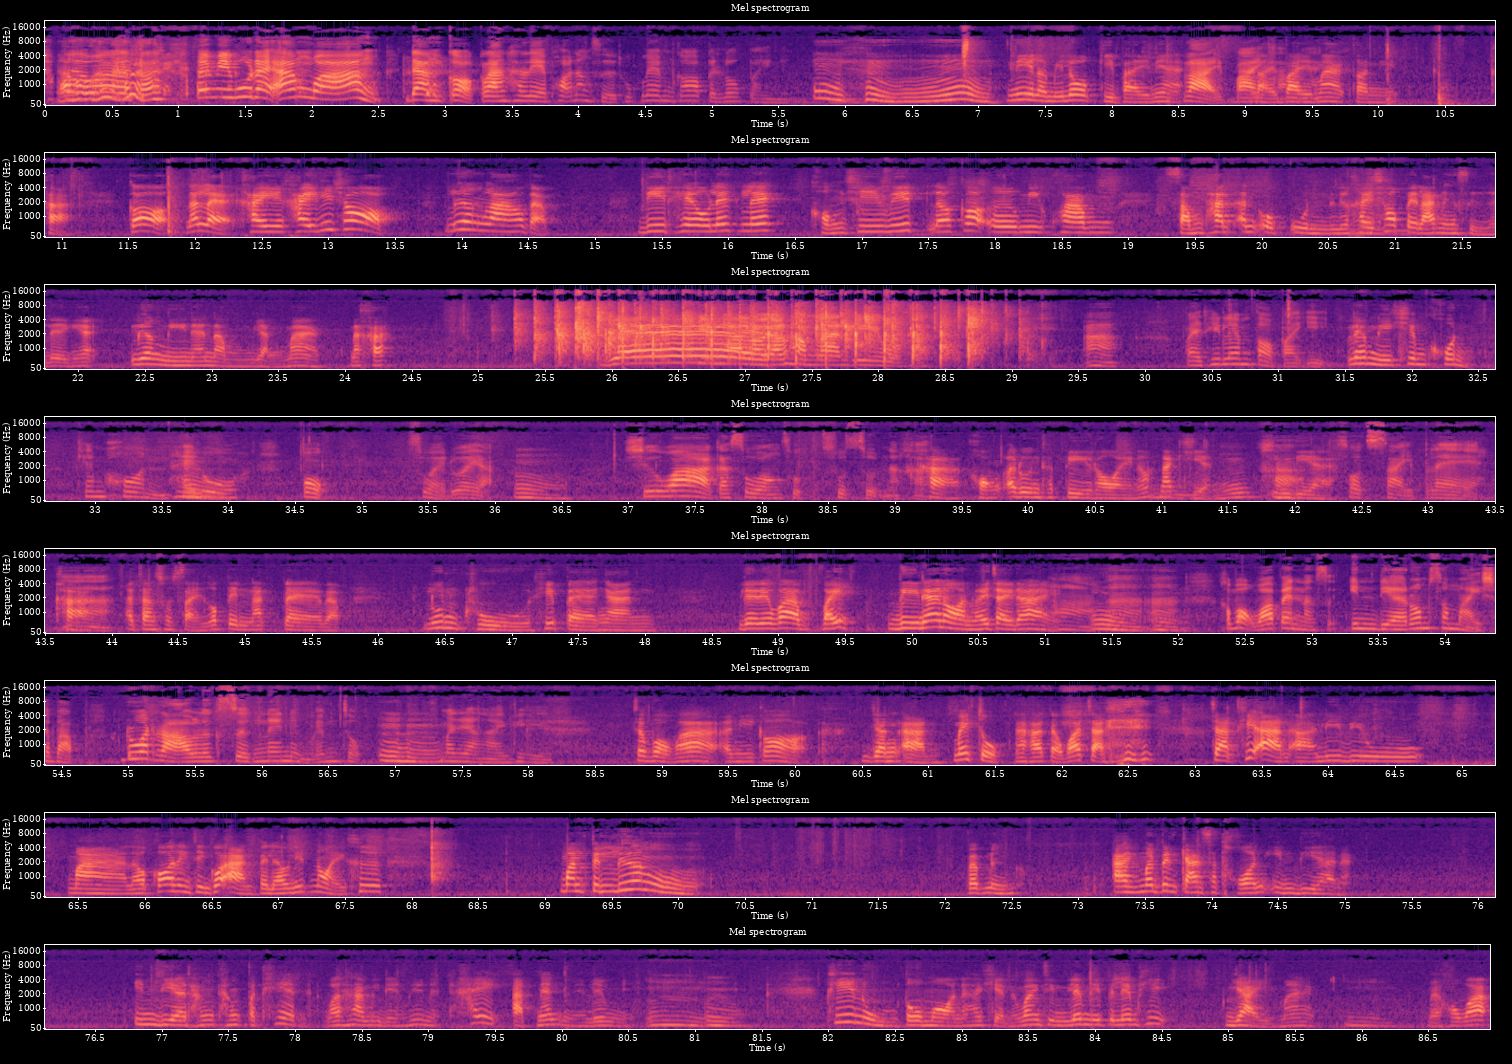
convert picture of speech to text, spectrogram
แปลว่าอะไรคะไม่มีผู้ใดอ้างว้าง ดังเกาะกลางทะเล เพราะหนังสือทุกเล่มก็เป็นโลกใบหนึ่งอือหือนี่เรามีโลกกี่ใบเนี่ย หลายใบหลายค่ะใบมากตอนนี้ค่ะ ก็นั่นแหละ ใครใครที่ชอบเรื่องราวแบบดีเทลเล็ก ๆของชีวิตแล้วก็เออมีความ สัมพันธ์อันอบอุ่น หรือใครชอบไปร้านหนังสืออะไรอย่างเงี้ยเรื่องนี้แนะนำอย่างมากนะคะ เย้ทีมงานเรายังทำงานดีอยู่ค่ะอะ ไปที่เล่มต่อไปอีก เล่มนี้เข้มข้น เข้มข้นให้อืมดูปกสวยด้วยอะอืมชื่อว่ากระทรวงสุดสุดๆนะคะ ค่ะ ของอรุณทตีรอยเนาะนักเขียนค่ะอินเดีย สดใสแปลค่ะอ่าอาจารย์สดใสก็เป็นนักแปลแบบรุ่นครูที่แปลงาน เรียกได้ว่าไว้ดีแน่นอนไว้ใจได้อ่าอืมอ่าอ่าเขาบอกว่าเป็นหนังสืออินเดียร่วมสมัยฉบับ รวดร้าวลึกซึ้งในหนึ่งเล่มจบอืมหือมันยังไงพี่ จะบอกว่าอันนี้ก็ยังอ่านไม่จบนะคะ แต่ว่าจากที่จากที่อ่านอ่ารีวิวมาแล้วก็จริง ๆ ก็อ่านไปแล้วนิดหน่อยคือ มันเป็นเรื่องแบบหนึ่งอะมันเป็นการสะท้อนอินเดียเนี่ย อินเดียทั้งทั้งประเทศเนี่ยวัฒนธรรมอินเดียทั้งประเทศเนี่ยให้อัดแน่นอยู่ในเล่มนี้อืมอืมพี่หนุ่มโตมอนนะคะ เขียนไว้ว่าจริงๆเล่มนี้เป็นเล่มที่ใหญ่มากอืมหมายความว่า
